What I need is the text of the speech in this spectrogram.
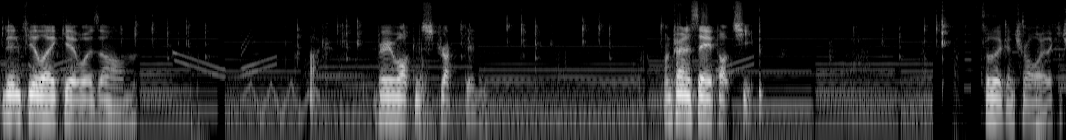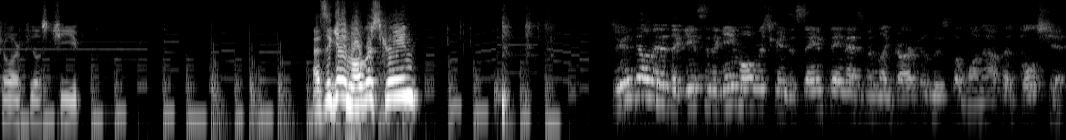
Didn't feel like it was um fuck. Very well constructed. I'm trying to say it felt cheap. So the controller. The controller feels cheap. That's the game over screen? So you're gonna tell me that the, so the game over screen is the same thing as when like Garfield loses a one-up? That's bullshit.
